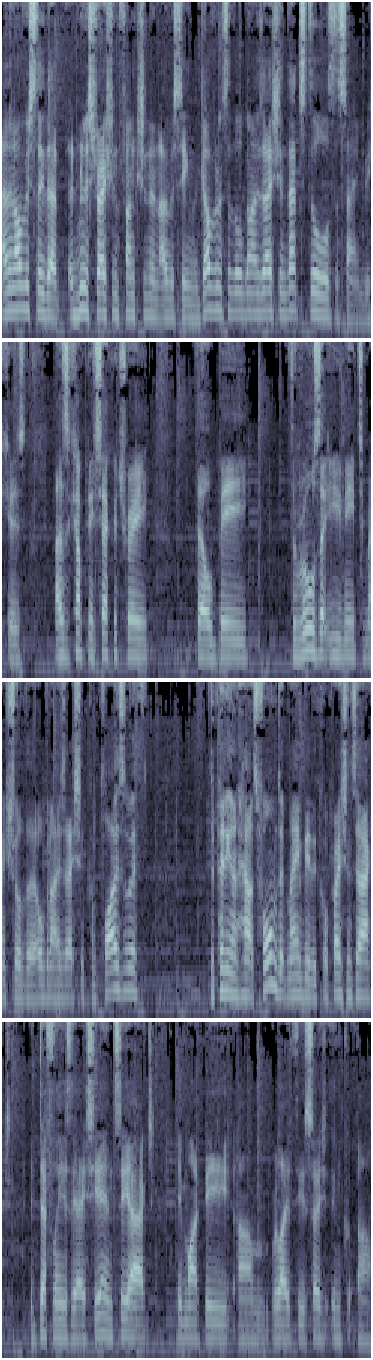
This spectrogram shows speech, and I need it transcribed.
And then obviously that administration function and overseeing the governance of the organisation, that still is the same because as a company secretary, there'll be the rules that you need to make sure the organisation complies with. Depending on how it's formed, it may be the Corporations Act, it definitely is the ACNC Act, it might be um, related to the, uh,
